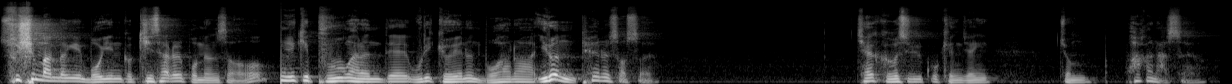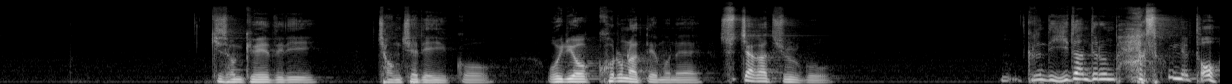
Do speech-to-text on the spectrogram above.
수십만 명이 모인 그 기사를 보면서 이렇게 부흥하는데 우리 교회는 뭐 하나 이런 표현을 썼어요. 제가 그것을 읽고 굉장히 좀 화가 났어요. 기성교회들이 정체돼 있고 오히려 코로나 때문에 숫자가 줄고 그런데 이단들은 막 성령 더,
